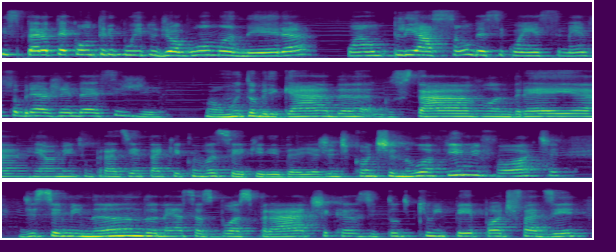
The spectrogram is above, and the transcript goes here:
Espero ter contribuído de alguma maneira com a ampliação desse conhecimento sobre a agenda ESG. Bom, muito obrigada, Gustavo, Andréia. Realmente um prazer estar aqui com você, querida. E a gente continua firme e forte, disseminando né, essas boas práticas e tudo que o IP pode fazer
